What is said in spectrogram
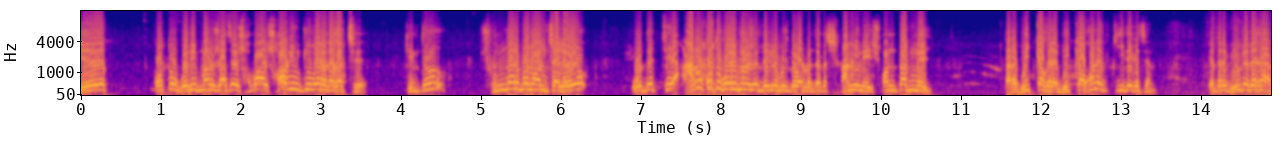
যে কত গরিব মানুষ আছে, সবাই সব ইউটিউবাররা দেখাচ্ছে। কিন্তু সুন্দরবন অঞ্চলেও ওদের চেয়ে আরও কত গরিব মানুষের দেখলে বুঝতে পারবেন, যাদের স্বামী নেই, সন্তান নেই। তারা ভিক্ষা করে, ভিক্ষা ওখানে কি দেখেছেন? এদের ভিউটা দেখান,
